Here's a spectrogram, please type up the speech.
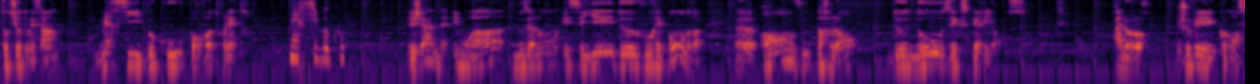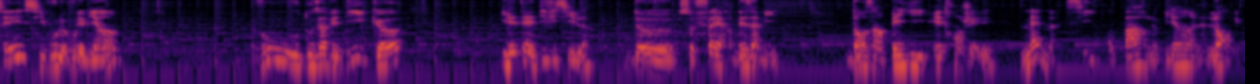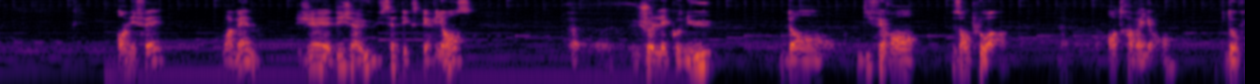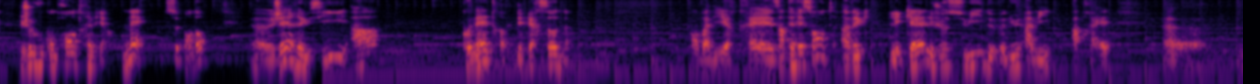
Tochi Otome-san, merci beaucoup pour votre lettre. Merci beaucoup. Jeanne et moi, nous allons essayer de vous répondre euh, en vous parlant de nos expériences. Alors, je vais commencer, si vous le voulez bien. Vous nous avez dit que il était difficile de se faire des amis dans un pays étranger, même si on parle bien la langue. En effet, moi-même, j'ai déjà eu cette expérience. Euh, je l'ai connue dans différents emplois euh, en travaillant. Je vous comprends très bien. Mais, cependant, euh, j'ai réussi à connaître des personnes, on va dire, très intéressantes avec lesquelles je suis devenu ami après. Euh,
